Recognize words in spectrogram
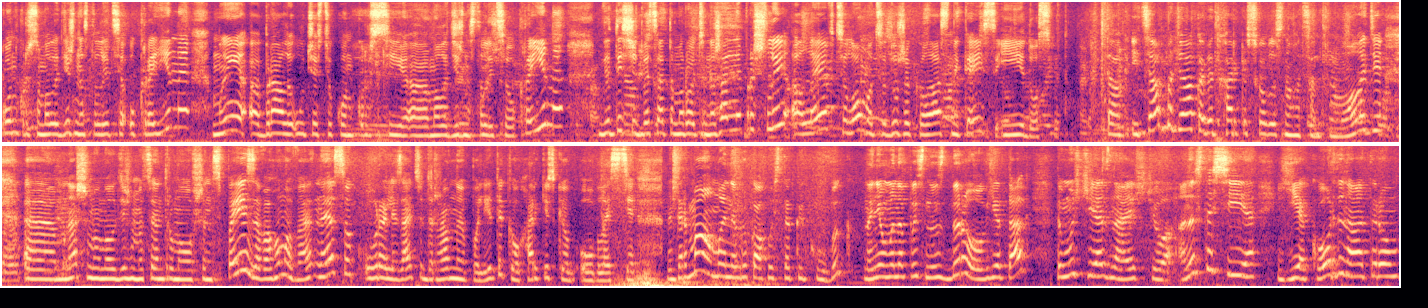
конкурсу Молодіжна столиця України. Ми брали участь у конкурсі Молодіжна столиця України в 2020 році. На жаль, не пройшли, але в цілому це дуже класний кейс і досвід. Так, і ця подяка від Харківського обласного центру молоді, нашому молодіжному центру Motion Space за вагомий внесок у реалізацію державної політики у Харківській області. Дарма у мене в руках ось такий кубик. На ньому написано здоров'я, так? Тому що я знаю, що Анастасія є координатором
